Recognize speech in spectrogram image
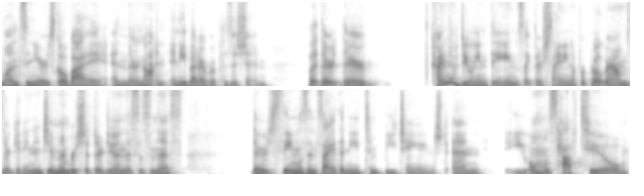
months and years go by and they're not in any better of a position. But they're they're kind of doing things like they're signing up for programs they're getting a gym membership they're doing this this and this. There's things inside that need to be changed and you almost have to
